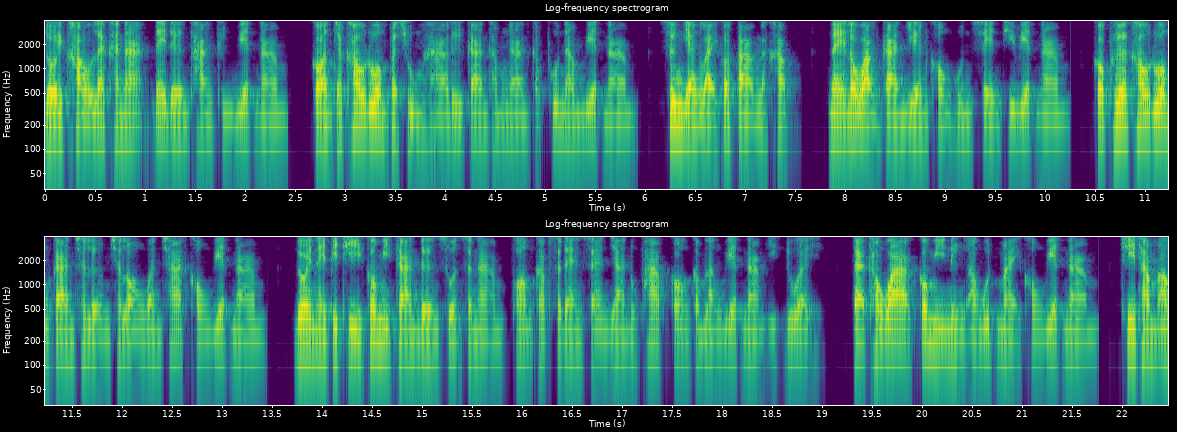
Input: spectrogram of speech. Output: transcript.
โดยเขาและคณะได้เดินทางถึงเวียดนาม ก่อนจะเข้าร่วมประชุมหารือการทำงานกับผู้นำเวียดนาม ซึ่งอย่างไรก็ตามนะครับ ในระหว่างการเยือนของฮุนเซนที่เวียดนาม ก็เพื่อเข้าร่วมการเฉลิมฉลองวันชาติของเวียดนามโดยในพิธีก็มีการเดินสวนสนามพร้อมกับแสดงแสนยานุภาพกองกำลังเวียดนามอีกด้วย แต่ทว่าก็มีหนึ่งอาวุธใหม่ของเวียดนาม ที่ทำเอา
